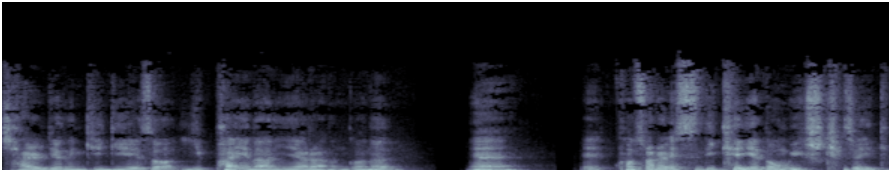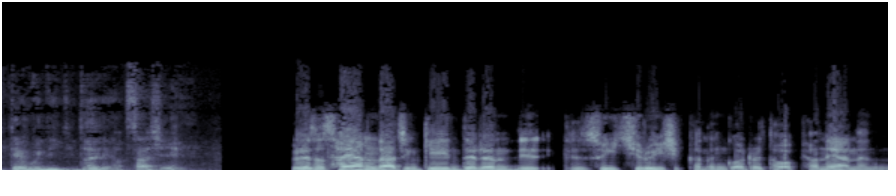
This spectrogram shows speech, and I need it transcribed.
잘 되는 기기에서 이 파인 아니냐라는 거는 예, 예, 콘솔의 SDK에 너무 익숙해져 있기 때문이기도 해요, 사실. 그래서 사양 낮은 게임들은 이- 그 스위치로 이식하는 거를 더 편해하는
